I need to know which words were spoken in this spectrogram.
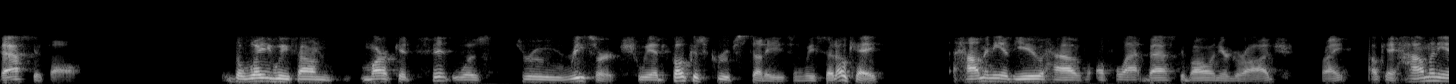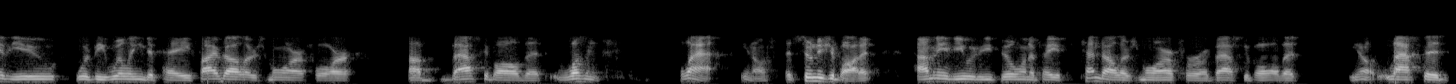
basketball. The way we found market fit was through research. We had focus group studies, and we said, okay, how many of you have a flat basketball in your garage, right? Okay, how many of you would be willing to pay $5 more for a basketball that wasn't flat, you know, as soon as you bought it? How many of you would be willing to pay ten dollars more for a basketball that you know lasted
